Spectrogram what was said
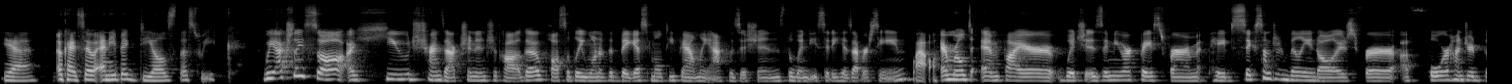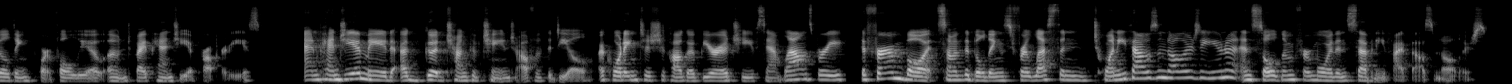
Yeah. Okay, so any big deals this week? We actually saw a huge transaction in Chicago, possibly one of the biggest multifamily acquisitions the Windy City has ever seen. Wow. Emerald Empire, which is a New York based firm, paid $600 million for a 400 building portfolio owned by Pangea Properties. And Pangea made a good chunk of change off of the deal. According to Chicago Bureau Chief Sam Lounsberry, the firm bought some of the buildings for less than $20,000 a unit and sold them for more than $75,000.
